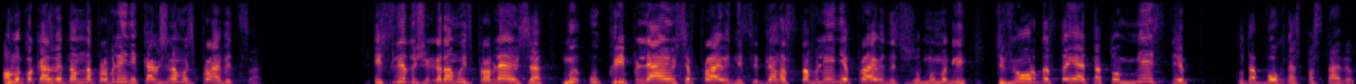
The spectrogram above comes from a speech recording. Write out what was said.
оно показывает нам направление, как же нам исправиться. И следующее, когда мы исправляемся, мы укрепляемся в праведности, для наставления в праведности, чтобы мы могли твердо стоять на том месте, куда Бог нас поставил.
